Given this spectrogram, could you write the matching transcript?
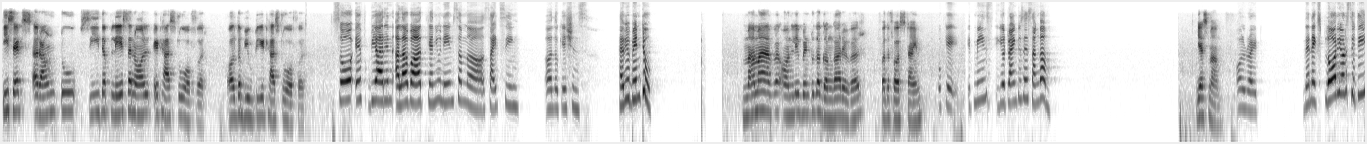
he sets around to see the place and all it has to offer, all the beauty it has to offer. So, if we are in Allahabad, can you name some uh, sightseeing uh, locations? Have you been to? Ma'am, I have only been to the Ganga River for the first time. Okay, it means you're trying to say Sangam. Yes, ma'am. All right. Then explore your city.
